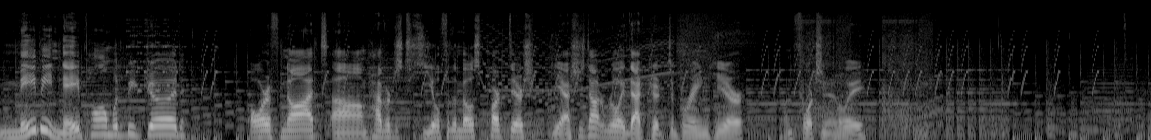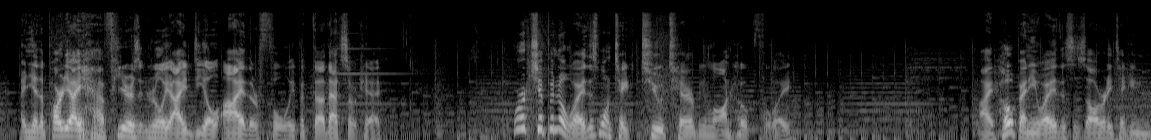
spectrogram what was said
maybe Napalm would be good. Or if not, um, have her just heal for the most part there. She, yeah, she's not really that good to bring here, unfortunately. And yeah, the party I have here isn't really ideal either fully, but uh, that's okay. We're chipping away. This won't take too terribly long, hopefully. I hope, anyway. This is already taking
